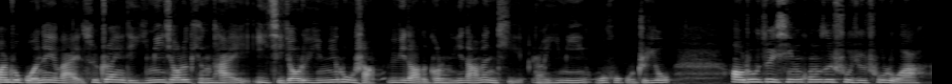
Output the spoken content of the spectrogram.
关注国内外最专业的移民交流平台，一起交流移民路上遇到的各种疑难问题，让移民无后顾之忧。澳洲最新工资数据出炉啊，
